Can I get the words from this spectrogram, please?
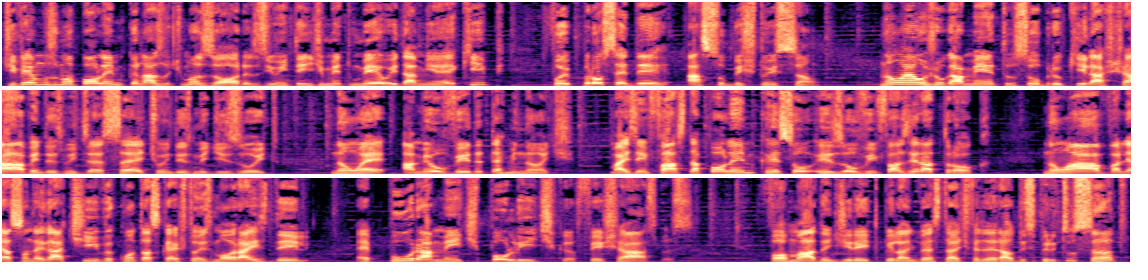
Tivemos uma polêmica nas últimas horas e o entendimento meu e da minha equipe foi proceder à substituição. Não é um julgamento sobre o que ele achava em 2017 ou em 2018. Não é, a meu ver, determinante. Mas em face da polêmica resolvi fazer a troca. não há avaliação negativa quanto às questões morais dele. É puramente política, fecha aspas. Formado em Direito pela Universidade Federal do Espírito Santo,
